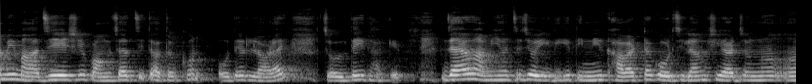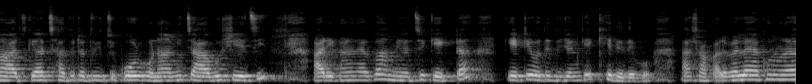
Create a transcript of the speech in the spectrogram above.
আমি মাঝে এসে পৌঁছাচ্ছি, ততক্ষণ ওদের লড়াই চলতেই থাকে। যাই হোক, আমি হচ্ছে যে ওইদিকে তিন্নির খাবারটা করছিলাম শিয়ার জন্য আজকে আর ছাতু টাতু কিছু করব না, আমি চা বসিয়েছি। আর এখানে দেখো, আমি হচ্ছে কেকটা কেটে ওদের দুজনকে খেতে দেবো। আর সকালবেলা এখন ওরা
